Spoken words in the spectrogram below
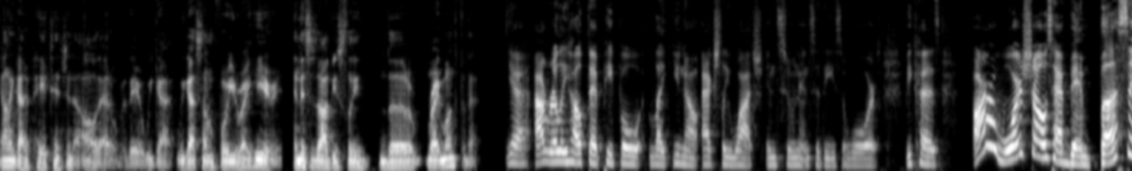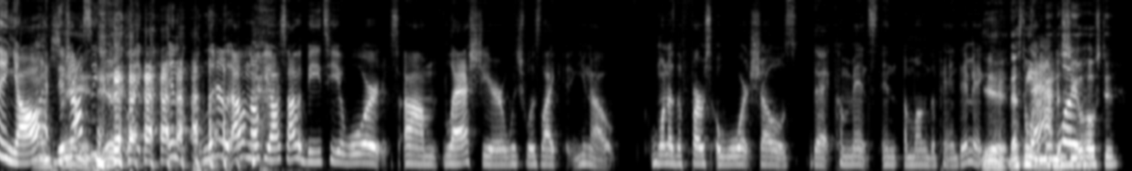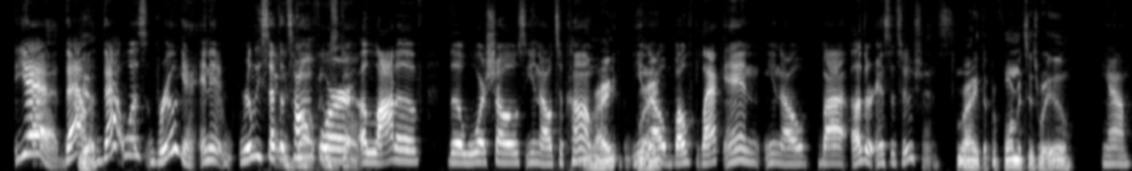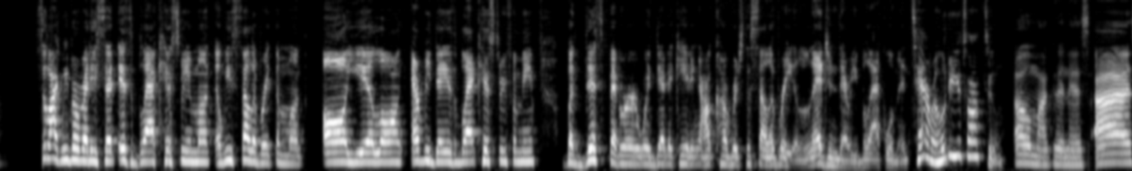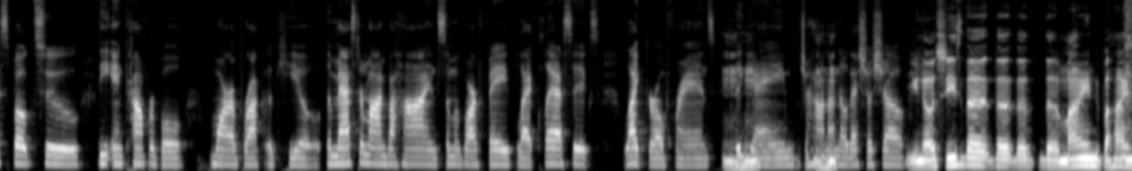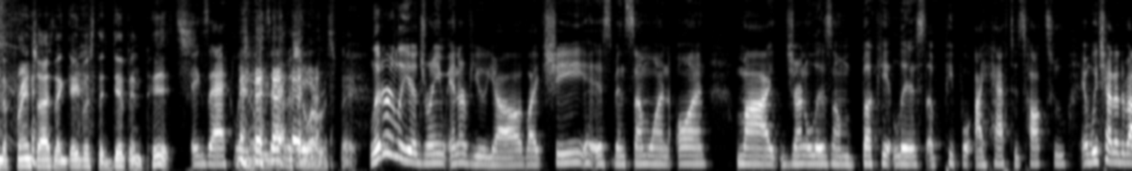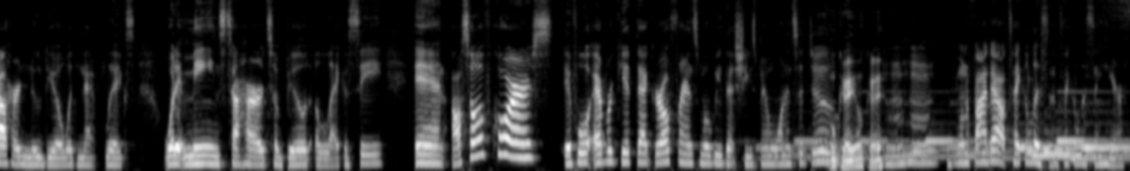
y'all ain't got to pay attention to all that over there. We got we got something for you right here, and this is obviously the right month for that. Yeah, I really hope that people like, you know, actually watch and tune into these awards because our award shows have been bussing, y'all. I'm Did saying, y'all see? Yeah. Like, and literally, I don't know if y'all saw the BET Awards um last year, which was like, you know, one of the first award shows that commenced in among the pandemic. Yeah, that's the one that Amanda Seales hosted. Yeah, that yeah. that was brilliant, and it really set it the tone dope. for a lot of the award shows, you know, to come. Right. You right. know, both black and you know by other institutions. Right. The performances were ill. Yeah. So, like we've already said, it's Black History Month, and we celebrate the month all year long. Every day is Black History for me. But this February, we're dedicating our coverage to celebrate legendary Black women. Tamara, who do you talk to? Oh my goodness. I spoke to the incomparable Mara Brock Akil, the mastermind behind some of our fave black classics like Girlfriends, mm-hmm. The Game. Jahan, mm-hmm. I know that's your show. You know, she's the the the the mind behind the franchise that gave us the dip and pits. Exactly. So exactly. We gotta show our respect. Literally a dream interview, y'all. Like she has been someone on my journalism bucket list of people I have to talk to. And we chatted about her new deal with Netflix what it means to her to build a legacy And also, of course, if we'll ever get that girlfriends movie that she's been wanting to do. Okay, okay. Mm-hmm. If you want to find out, take a listen. Take a listen here.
